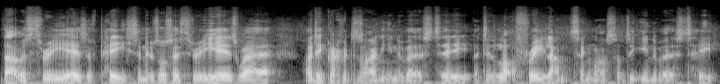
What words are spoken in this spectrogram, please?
that was three years of peace, and it was also three years where I did graphic design at university. I did a lot of freelancing whilst I was at university.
